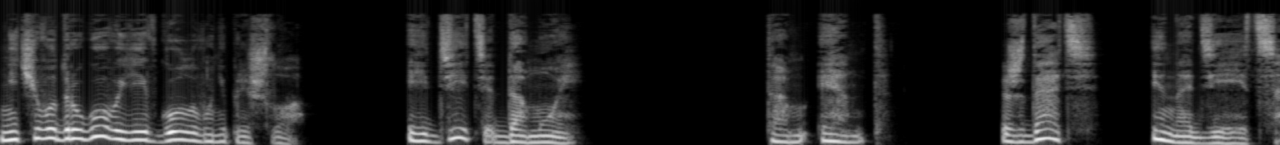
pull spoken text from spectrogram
Ничего другого ей в голову не пришло. «Идите домой». Там Энд. Ждать и надеяться.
